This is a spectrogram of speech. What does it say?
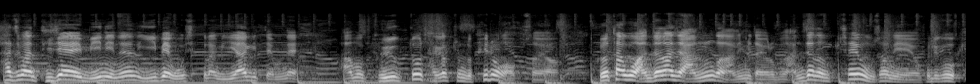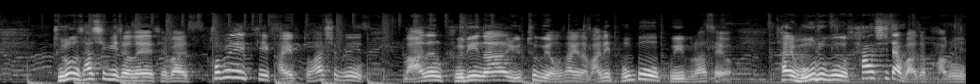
하지만 DJI 미니는 250g 이하기 때문에 아무 교육도 자격증도 필요가 없어요. 그렇다고 안전하지 않은 건 아닙니다 여러분. 안전은 최우선이에요. 그리고 드론 사시기 전에 제발 커뮤니티 가입도 하시고 많은 글이나 유튜브 영상이나 많이 보고 구입을 하세요. 잘 모르고 사시자마자 바로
